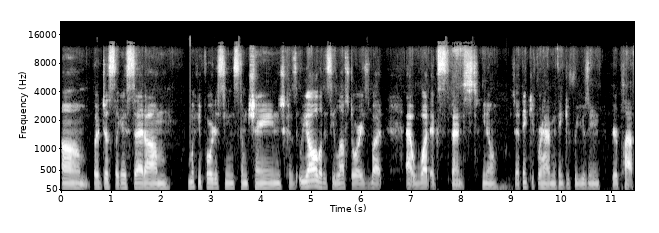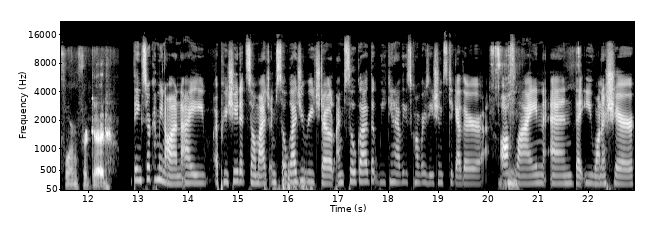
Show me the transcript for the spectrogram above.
Um, but just like I said, um, I'm looking forward to seeing some change because we all love to see love stories, but at what expense, you know? So thank you for having me. Thank you for using your platform for good. Thanks for coming on. I appreciate it so much. I'm so glad you reached out. I'm so glad that we can have these conversations together hmm. offline and that you want to share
